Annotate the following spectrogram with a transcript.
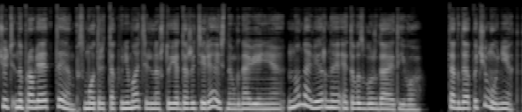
Чуть направляет темп, смотрит так внимательно, что я даже теряюсь на мгновение, но, наверное, это возбуждает его. Тогда почему нет?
